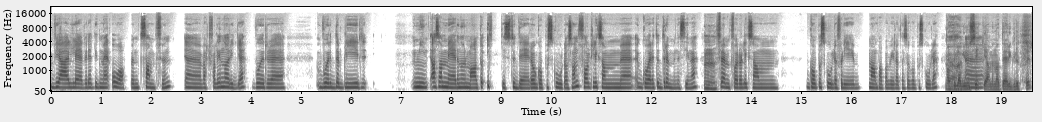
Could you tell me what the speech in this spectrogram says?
vi er, lever i et litt mer åpent samfunn, eh, i hvert fall i Norge, hvor, eh, hvor det blir min, altså mer normalt å ikke studere og gå på skole og sånn. Folk liksom går etter drømmene sine, Mm. fremfor å liksom gå på skole fordi mamma og pappa vil at jeg skal gå på skole. At de lager Eh, musikk, ja, men at det er i grupper.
